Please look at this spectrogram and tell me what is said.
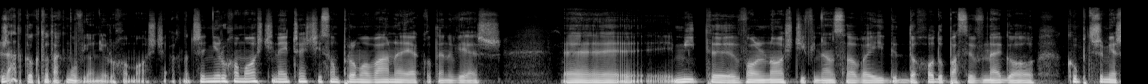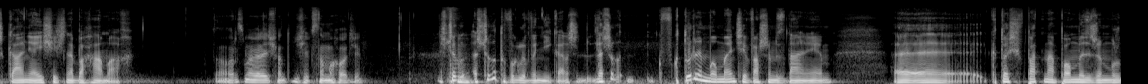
Rzadko kto tak mówi o nieruchomościach. Znaczy nieruchomości najczęściej są promowane jako ten, wiesz, mit wolności finansowej, dochodu pasywnego, kup trzy mieszkania i sieć na Bahamach. To rozmawialiśmy o tym dzisiaj w samochodzie. Z czego, z czego to w ogóle wynika? Znaczy, dlaczego, w którym momencie waszym zdaniem e, ktoś wpadł na pomysł, że mo,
